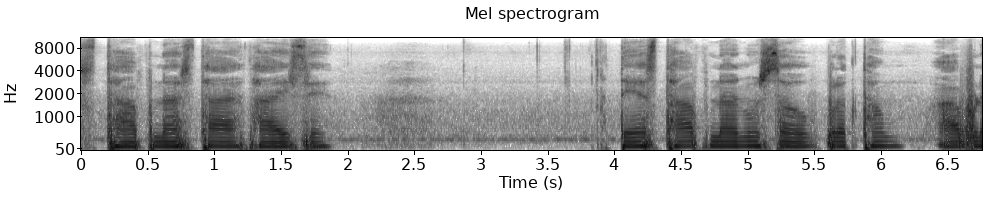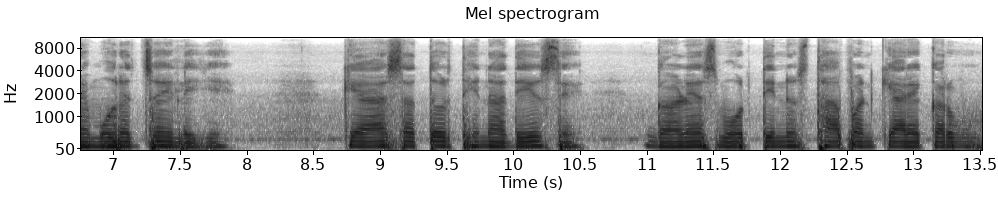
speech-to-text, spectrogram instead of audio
સ્થાપના થાય છે. તે સ્થાપનાનું સૌ પ્રથમ આપણે મુહૂર્ત જોઈ લઈએ કે આ ચતુર્થીના દિવસે ગણેશ મૂર્તિનું સ્થાપન ક્યારે કરવું?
